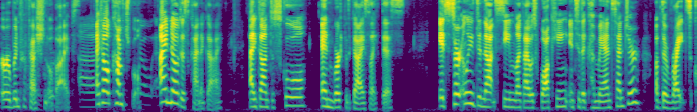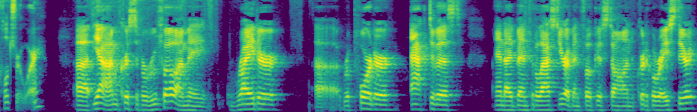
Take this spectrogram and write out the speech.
urban professional vibes. I felt comfortable. I know this kind of guy. I'd gone to school and worked with guys like this. It certainly did not seem like I was walking into the command center of the right's culture war. Uh, yeah, I'm Christopher Rufo. I'm a writer, uh, reporter, activist, and I've been for the last year. I've been focused on critical race theory,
